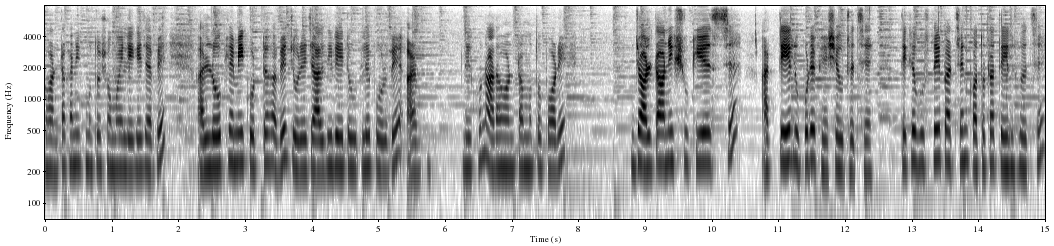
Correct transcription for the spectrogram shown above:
ঘন্টাখানিক মতো সময় লেগে যাবে। আর লো ফ্লেমেই করতে হবে। জোরে জাল দিলে এটা উতলে পড়বে। আর দেখুন, আধা ঘণ্টা মতো পরে জলটা অনেক শুকিয়ে এসছে আর তেল উপরে ভেসে উঠেছে। দেখে বুঝতেই পারছেন কতটা তেল হয়েছে।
